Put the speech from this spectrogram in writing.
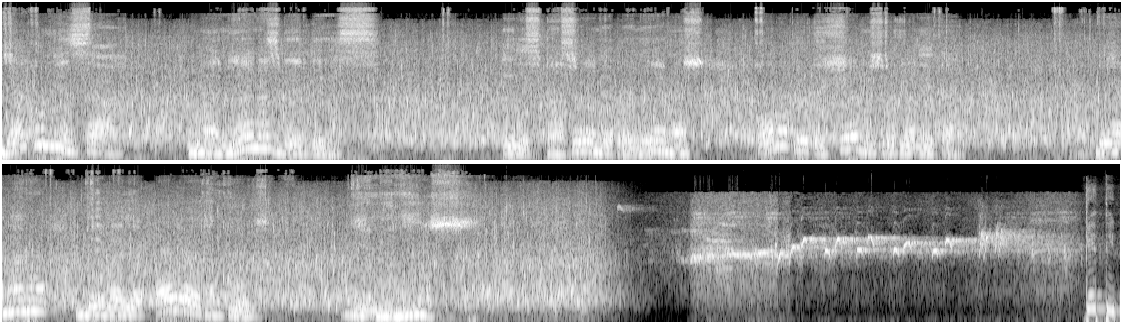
Ya comienza Mañanas Verdes, el espacio donde aprenderemos cómo proteger nuestro planeta. De la mano de María Paula Betancourt. Bienvenidos. ¿Qué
